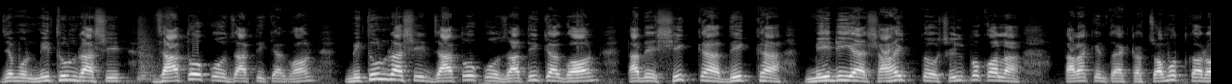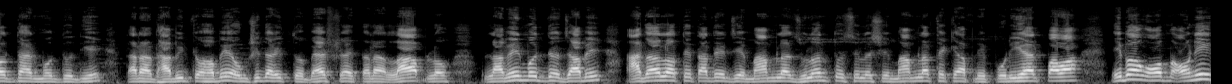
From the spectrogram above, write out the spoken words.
যেমন মিথুন রাশির জাতক ও জাতিকাগণ। মিথুন রাশির জাতক ও জাতিকাগণ, তাদের শিক্ষা, দীক্ষা, মিডিয়া, সাহিত্য, শিল্পকলা তারা কিন্তু একটা চমৎকার অধ্যায়ের মধ্য দিয়ে তারা ধাবিত হবে, অংশীদারিত্ব, ব্যবসায় তারা লাভ লাভের মধ্যে যাবে। আদালতে তাদের যে মামলা ঝুলন্ত ছিল সেই মামলা থেকে আপনি পরিহার পাওয়া এবং অনেক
